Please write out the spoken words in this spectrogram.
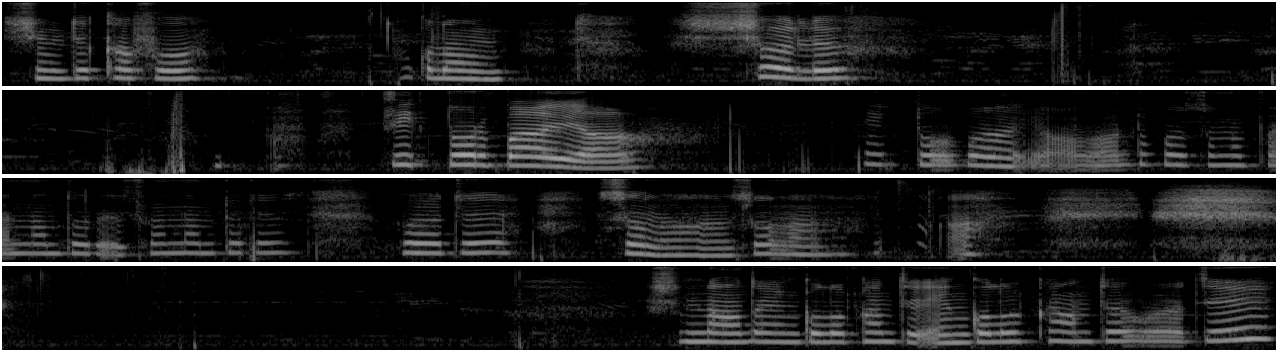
Şimdi Kafu. Kulağım. Şöyle. Victor Baya. Victor Baya. Verdi pasını Fernando Torres. Fernando Torres verdi. Salah. Salah. Ah. Şimdi aldı N'Golo Kante. N'Golo Kante verdi.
